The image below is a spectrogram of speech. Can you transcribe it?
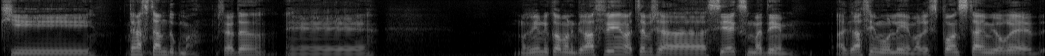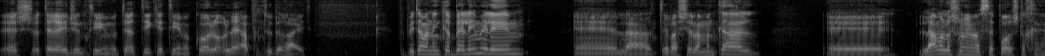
כי, אתן לך סתם דוגמה, בסדר? אה, מראים לי כל הזמן גרפים, הצוות של ה-CX מדהים. הגרפים עולים, ה-response time יורד, יש יותר אייג'נטים, יותר טיקטים, הכל עולה up to the right. ופתאום אני מקבל אימיילים אה, לתיבה של המנכ"ל, אה, למה לא שומעים הספורט שלכם?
